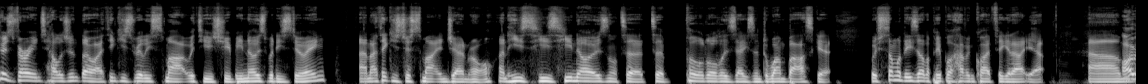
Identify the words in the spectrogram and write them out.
is very intelligent though. I think he's really smart with YouTube. He knows what he's doing, and I think he's just smart in general. And he's he's he knows not to to put all his eggs into one basket, which some of these other people haven't quite figured out yet. Um, I,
